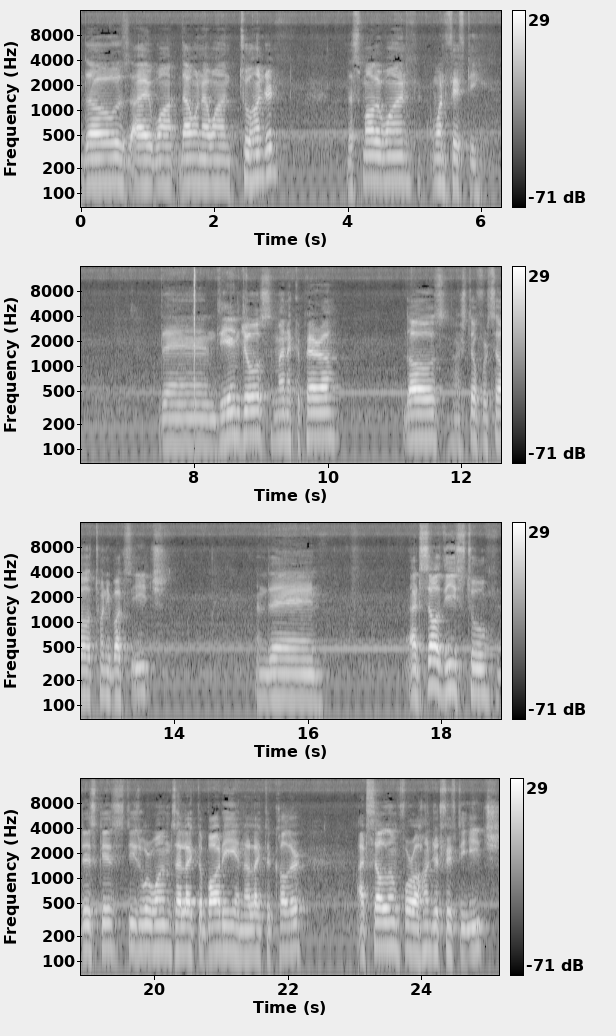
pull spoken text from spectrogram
those I want that one I want 200 the smaller one 150 then the angels Manacapuru those are still for sale 20 bucks each. And then I'd sell these two discus. these were ones I like the body and I like the color. I'd sell them for 150 each.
